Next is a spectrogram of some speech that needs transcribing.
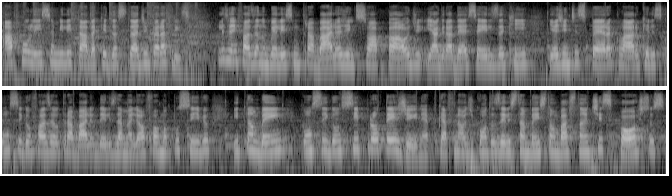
à polícia militar daqui da cidade de Imperatriz. Eles vêm fazendo um belíssimo trabalho, a gente só aplaude e agradece a eles aqui e a gente espera, claro, que eles consigam fazer o trabalho deles da melhor forma possível e também consigam se proteger, né? Porque afinal de contas eles também estão bastante expostos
